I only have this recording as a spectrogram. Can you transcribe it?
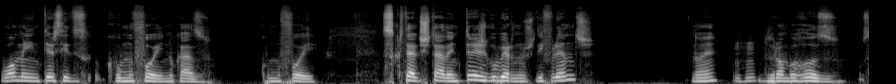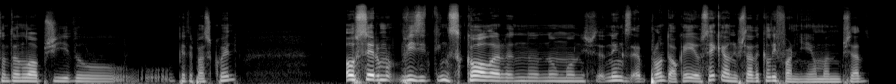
O homem ter sido, como foi, no caso, como foi, secretário de Estado em três governos diferentes, não é? uhum, Do Durão Barroso, o Santana Lopes e do Pedro Passos Coelho. Ou ser visiting scholar nu- numa universidade. nem pronto, ok, eu sei que é a Universidade da Califórnia, é uma universidade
